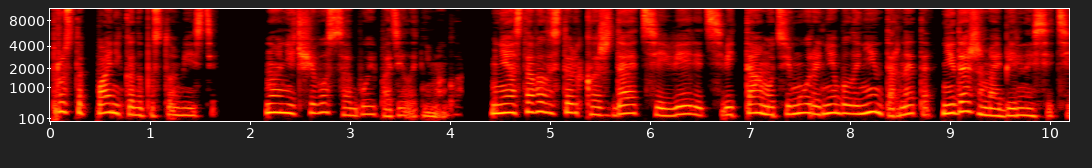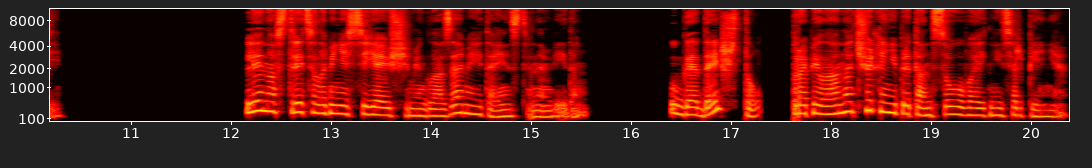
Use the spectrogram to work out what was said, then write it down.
просто паника на пустом месте. Но ничего с собой поделать не могла. Мне оставалось только ждать и верить, ведь там у Тимура не было ни интернета, ни даже мобильной сети. Лена встретила меня сияющими глазами и таинственным видом. «Угадай, что?» Пропела она, чуть ли не пританцовывая от нетерпения.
